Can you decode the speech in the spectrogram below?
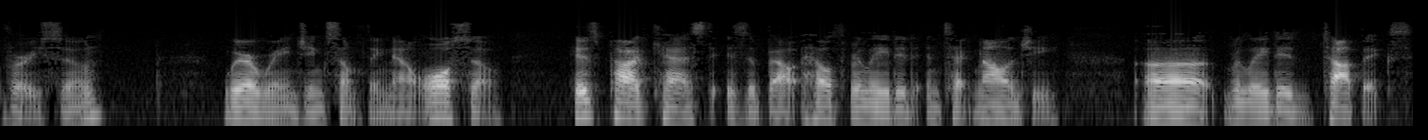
very soon. We're arranging something now also. His podcast is about health related and technology uh, related topics.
